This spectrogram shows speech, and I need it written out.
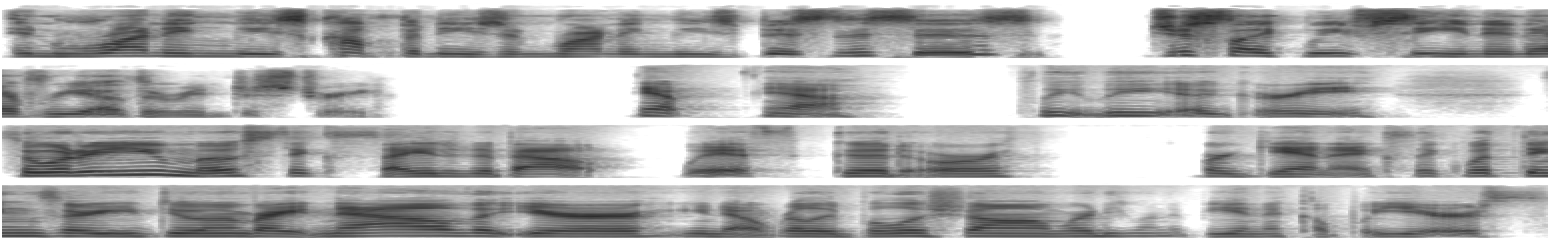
in running these companies and running these businesses, just like we've seen in every other industry. Yep. Yeah. Completely agree. So, what are you most excited about with Good Earth organics? Like what things are you doing right now that you're, you know, really bullish on? Where do you want to be in a couple years?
